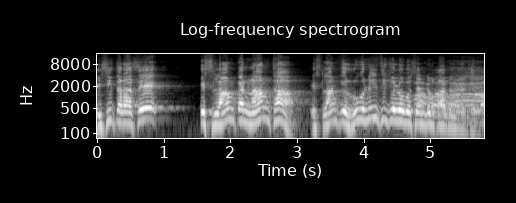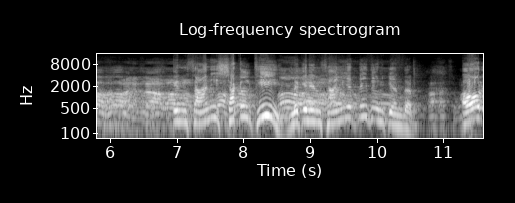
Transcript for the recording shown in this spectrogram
इसी तरह से इस्लाम का नाम था इस्लाम की रूह नहीं थी जो लोग हुसैन के मुकाबले में थे। इंसानी शक्ल थी लेकिन इंसानियत नहीं थी उनके अंदर। और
